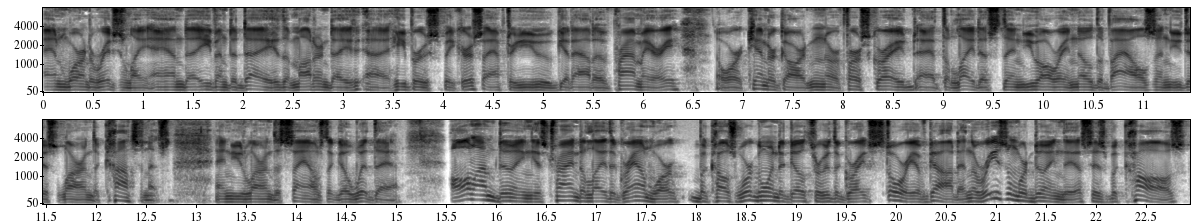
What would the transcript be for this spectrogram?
and weren't originally. And uh, even today, the modern day uh, Hebrew speakers, after you get out of primary or kindergarten or first grade at the latest, then you already know the vowels and you just learn the consonants and you learn the sounds that go with that. All I'm doing is trying to lay the groundwork because we're going to go through the great story of God. And the reason we're doing this is because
